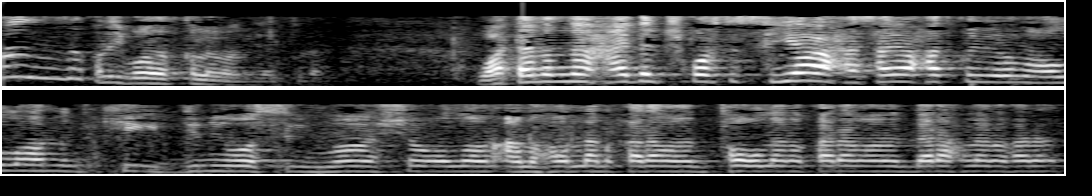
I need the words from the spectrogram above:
mazza qilib ibodat qilaman deyaptilar. Vatanimdan haydab chiqarsa siyoha sayohat qilib yuraman ollohni dunyosi mashaalloh anhorlarni qaraman tog'larni qaraman daraxtlarni qaraman.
